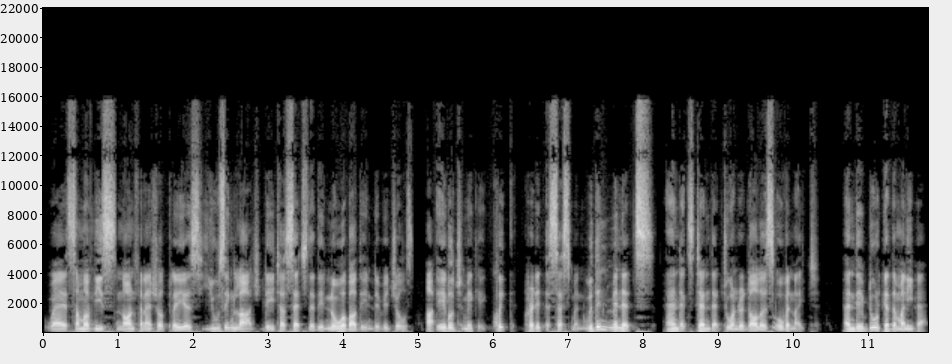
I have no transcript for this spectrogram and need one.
where some of these non-financial players using large data sets that they know about the individuals are able to make a quick credit assessment within minutes and extend that $200 overnight. And they do get the money back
